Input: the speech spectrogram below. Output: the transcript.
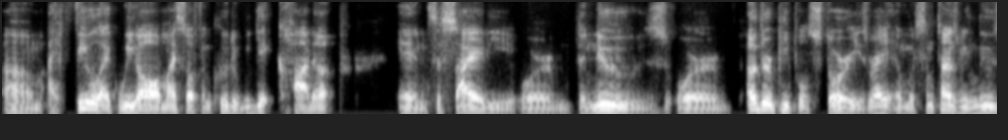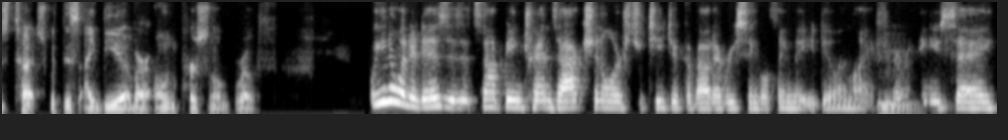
um, i feel like we all myself included we get caught up in society or the news or other people's stories, right? And we, sometimes we lose touch with this idea of our own personal growth. Well, you know what it is, is it's not being transactional or strategic about every single thing that you do in life, mm. everything you say.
